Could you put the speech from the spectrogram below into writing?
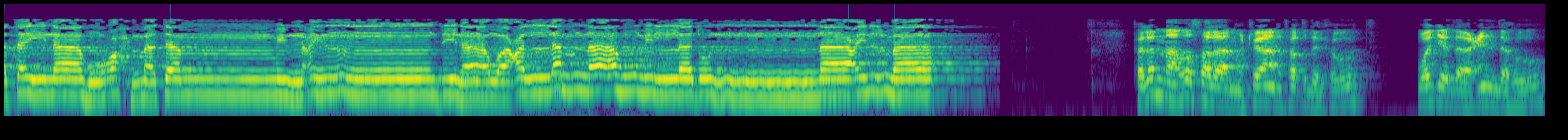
آتيناه رحمة من عندنا وعلمناه من لدنا علما. فلما وصل مكان فقد الحوت وجد عنده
